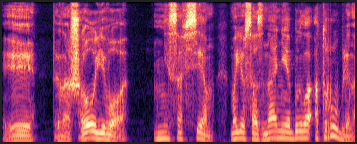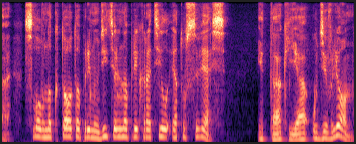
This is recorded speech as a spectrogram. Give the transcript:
«И ты нашел его?» «Не совсем. Мое сознание было отрублено, словно кто-то принудительно прекратил эту связь. И так я удивлен».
